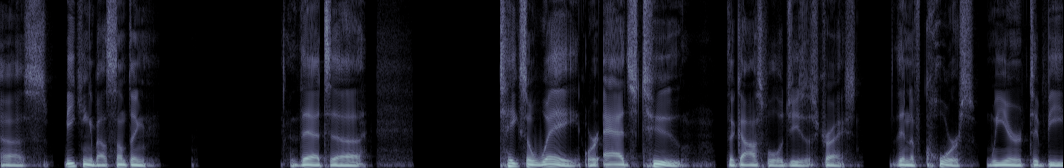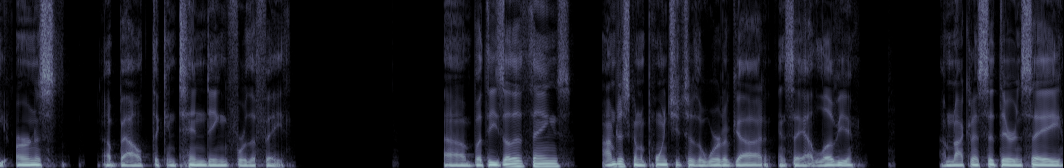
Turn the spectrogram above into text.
uh, speaking about something that uh, takes away or adds to the gospel of Jesus Christ, then of course we are to be earnest about the contending for the faith. Uh, but these other things, I'm just going to point you to the Word of God and say, I love you. I'm not going to sit there and say,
